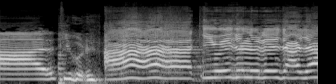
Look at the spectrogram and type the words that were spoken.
আর কি হয়ে গেল রে যা যা।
